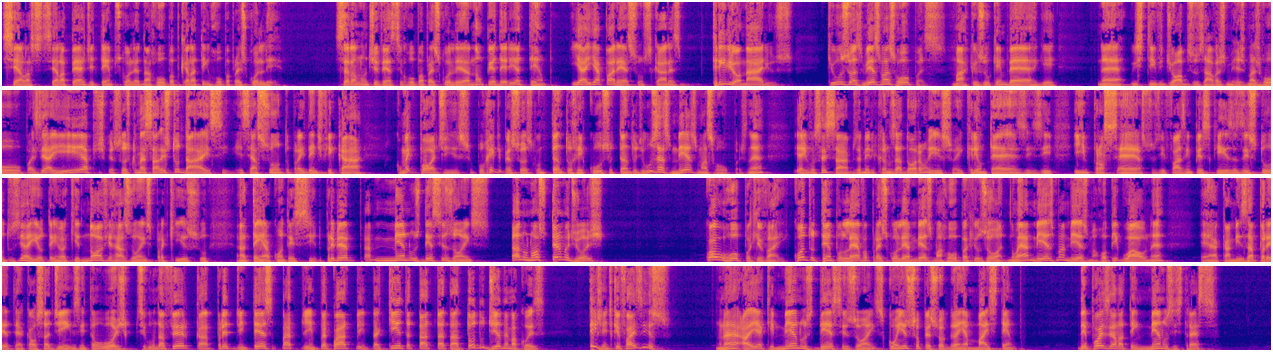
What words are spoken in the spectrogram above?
Se ela, se ela perde tempo escolhendo a roupa, porque ela tem roupa para escolher. Se ela não tivesse roupa para escolher, ela não perderia tempo. E aí aparecem uns caras trilionários que usam as mesmas roupas. Mark Zuckerberg, né? O Steve Jobs usava as mesmas roupas. E aí as pessoas começaram a estudar esse, esse assunto para identificar como é que pode isso? Por que, que pessoas com tanto recurso, tanto de. usam as mesmas roupas, né? E aí você sabe, os americanos adoram isso, aí criam teses e, e processos e fazem pesquisas, estudos, e aí eu tenho aqui nove razões para que isso ah, tenha acontecido. Primeiro, há menos decisões. Está no nosso tema de hoje. Qual roupa que vai? Quanto tempo leva para escolher a mesma roupa que usou antes? Não é a mesma mesma, roupa igual, né? É a camisa preta, é a calça jeans. Então hoje, segunda-feira, preto, jeans terça, pá, quatro, jeans pá, quinta, tá, tá, tá. Todo dia a mesma coisa. Tem gente que faz isso, né? Aí aqui, menos decisões. Com isso a pessoa ganha mais tempo. Depois ela tem menos estresse.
